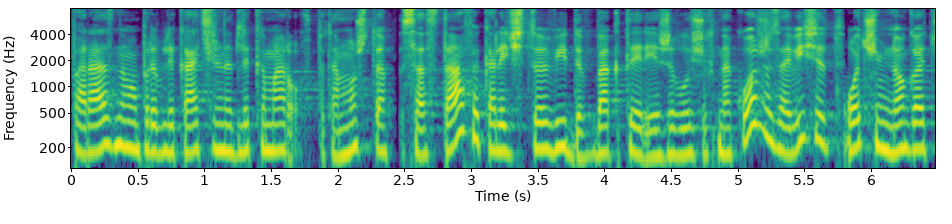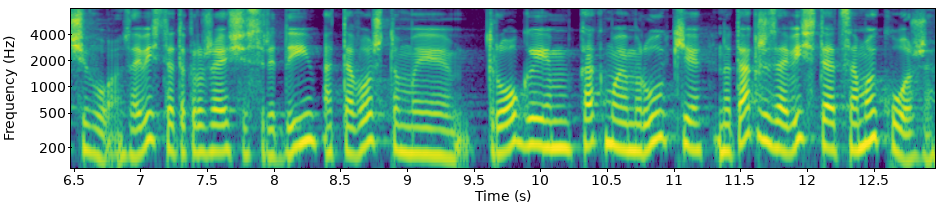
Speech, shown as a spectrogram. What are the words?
по-разному привлекательны для комаров, потому что состав и количество видов бактерий, живущих на коже, зависит очень много от чего. Зависит от окружающей среды, от того, что мы трогаем, как моем руки, но также зависит и от самой кожи.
